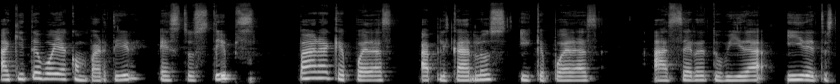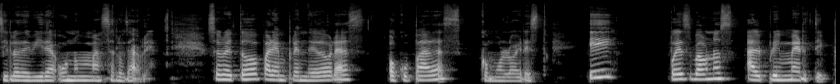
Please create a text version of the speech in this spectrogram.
Aquí te voy a compartir estos tips para que puedas aplicarlos y que puedas hacer de tu vida y de tu estilo de vida uno más saludable. Sobre todo para emprendedoras ocupadas como lo eres tú. Y pues vámonos al primer tip.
